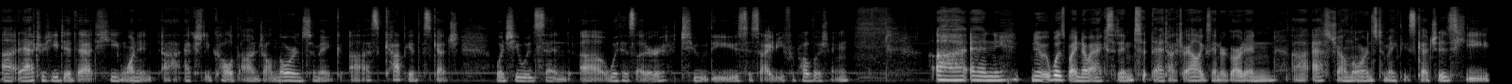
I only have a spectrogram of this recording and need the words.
Uh, and after he did that, he wanted uh, actually called on John Laurens to make a copy of the sketch, which he would send uh, with his letter to the Society for publishing. Uh, and you know, it was by no accident that Dr. Alexander Garden uh, asked John Laurens to make these sketches. He,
